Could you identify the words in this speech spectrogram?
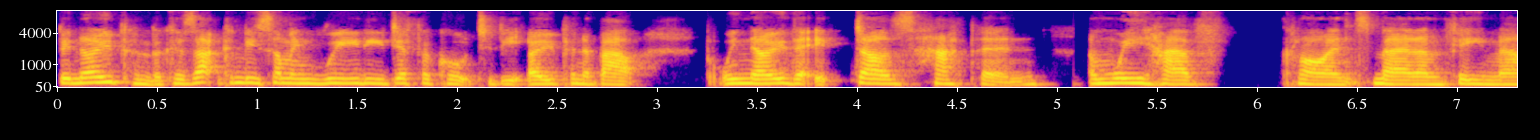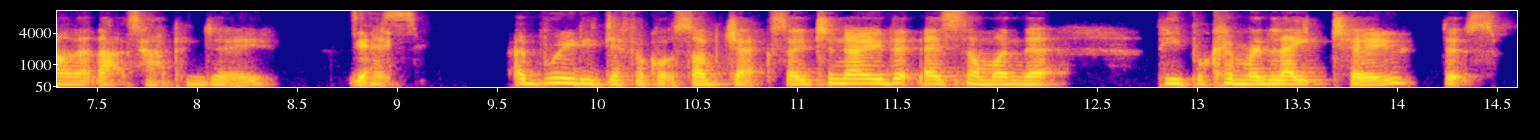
been open because that can be something really difficult to be open about. But we know that it does happen. And we have clients, male and female, that that's happened to. Yes. It's a really difficult subject. So to know that there's someone that people can relate to that's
